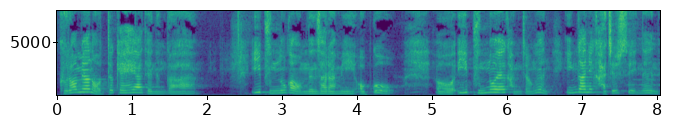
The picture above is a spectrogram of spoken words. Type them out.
그러면 어떻게 해야 되는가? 이 분노가 없는 사람이 없고 어, 이 분노의 감정은 인간이 가질 수 있는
